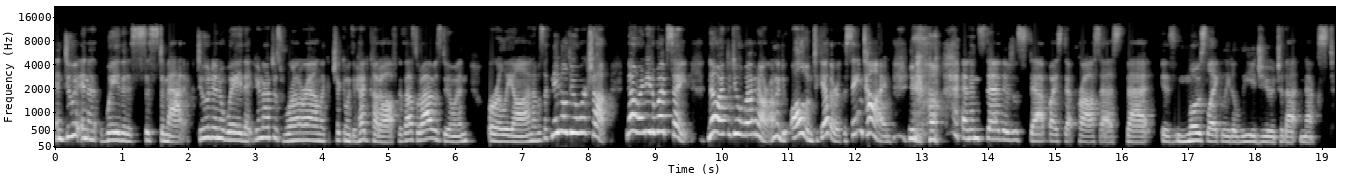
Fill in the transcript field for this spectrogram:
and do it in a way that is systematic. Do it in a way that you're not just running around like a chicken with your head cut off, because that's what I was doing early on. I was like, maybe I'll do a workshop. No, I need a website. No, I have to do a webinar. I'm going to do all of them together at the same time. You know? And instead, there's a step by step process that is most likely to lead you to that next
